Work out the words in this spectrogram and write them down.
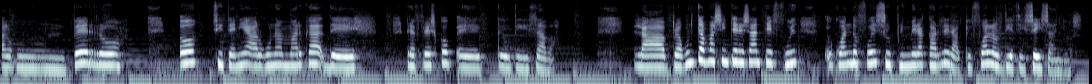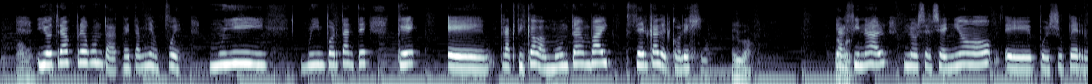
algún perro o si tenía alguna marca de refresco eh, que utilizaba. La pregunta más interesante fue cuándo fue su primera carrera, que fue a los 16 años. Y otra pregunta que también fue muy, muy importante, que eh, practicaba mountain bike cerca del colegio. Ahí va. Y al final nos enseñó eh, pues su perro.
